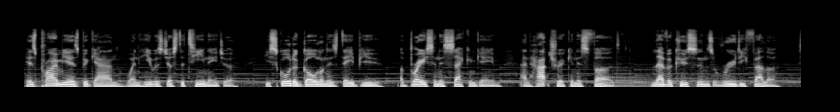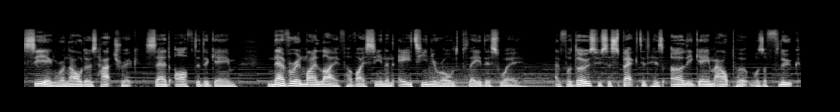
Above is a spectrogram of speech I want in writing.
His prime years began when he was just a teenager. He scored a goal on his debut, a brace in his second game, and hat trick in his third. Leverkusen's Rudi Völler, seeing Ronaldo's hat trick, said after the game, Never in my life have I seen an 18 year old play this way. And for those who suspected his early game output was a fluke,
